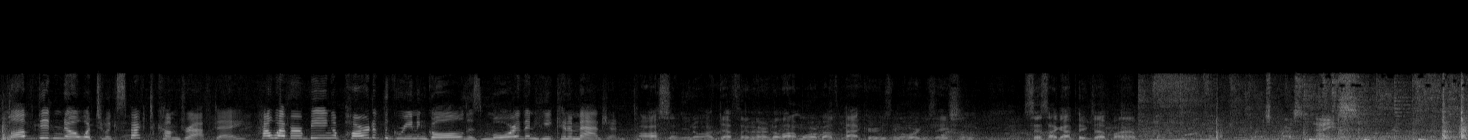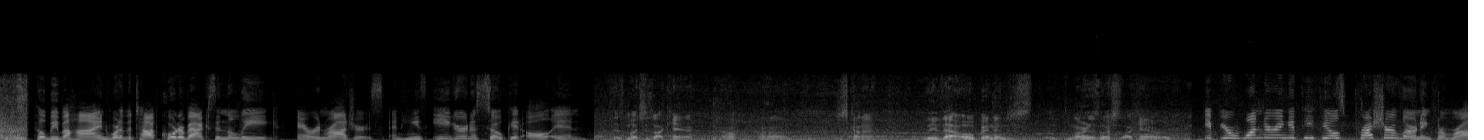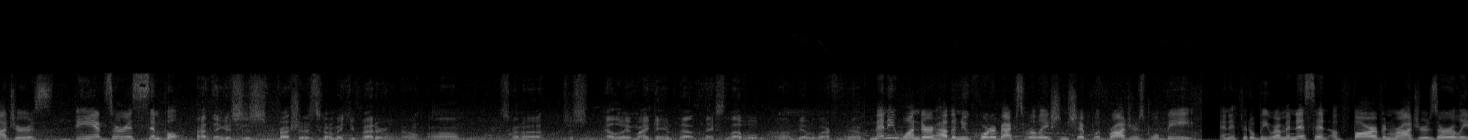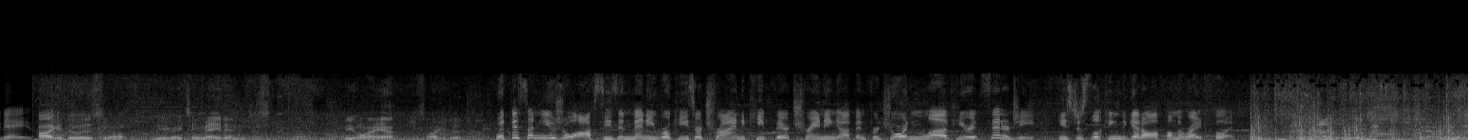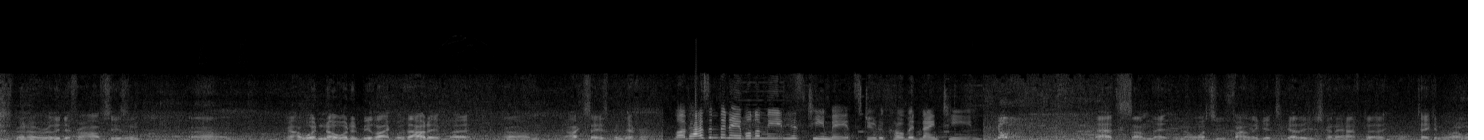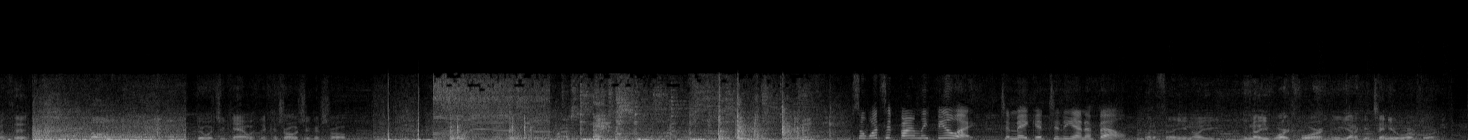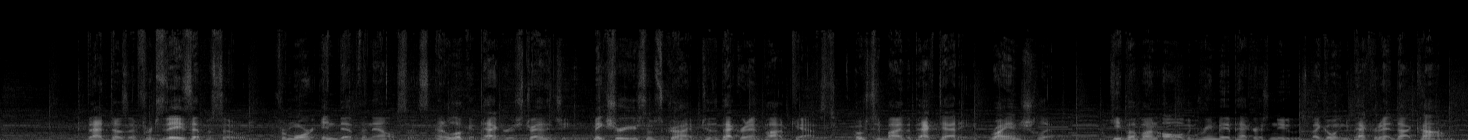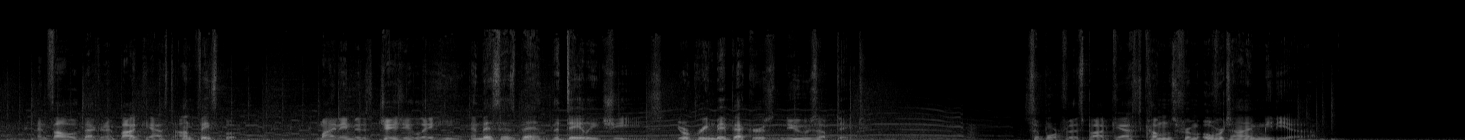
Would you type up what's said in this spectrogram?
Love didn't know what to expect come draft day. However, being a part of the green and gold is more than he can imagine. Awesome. You know, I've definitely learned a lot more about the Packers and the organization since I got picked up by him. Press, press. Nice. He'll be behind one of the top quarterbacks in the league, Aaron Rodgers, and he's eager to soak it all in. As much as I can, you know, um, just kind of leave that open and just learn as much as I can, really. If you're wondering if he feels pressure learning from Rodgers, the answer is simple. I think it's just pressure that's going to make you better, you know. Um, it's going to just elevate my game to that next level, um, be able to learn from him. Many wonder how the new quarterback's relationship with Rodgers will be. and if it'll be reminiscent of Favre and Rodgers' early days. All I could do is, you know, be a great teammate and just be who I am. That's all I could do. With this unusual offseason, many rookies are trying to keep their training up, and for Jordan Love here at Synergy, he's just looking to get off on the right foot. It's been a really different offseason. Um, I, mean, I wouldn't know what it'd be like without it, but um, I can say it's been different. Love hasn't been able to meet his teammates due to COVID 19. That's something that, you know, once you finally get together, you're just going to have to, you know, take it and run with it. Do what you can with it, control what you control. So, what's it finally feel like to make it to the NFL? But a feeling, you know, you, you know you've worked for and you got to continue to work for it. That does it for today's episode. For more in depth analysis and a look at Packers strategy, make sure you're subscribed to the Packernet podcast, hosted by the Pack Daddy, Ryan Schlip. Keep up on all the Green Bay Packers news by going to Packernet.com and follow the Packernet podcast on Facebook. My name is JJ Leahy, and this has been The Daily Cheese, your Green Bay Packers news update. Support for this podcast comes from Overtime Media.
